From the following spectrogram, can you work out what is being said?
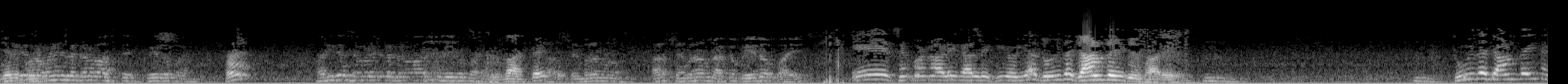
ਜਿਹੜੇ ਗੁਰੂ ਸਮਝ ਲੱਗਣ ਵਾਸਤੇ ਫੇਰ ਹਾਂ? ਹਰੀ ਦੇ ਸਮਝ ਲੱਗਣ ਵਾਸਤੇ ਫੇਰ ਉਪਾਏ ਸਿਮਰਨ ਹਰ ਸਿਮਰਨ ਲੱਗ ਵੇਦ ਉਪਾਏ ਇਹ ਸਿਮਰਨ ਵਾਲੀ ਗੱਲ ਲਿਖੀ ਹੋਈ ਆ ਦੂਈ ਤਾਂ ਜਾਣਦੇ ਹੀ ਨੇ ਸਾਰੇ। ਦੂਈ ਤਾਂ ਜਾਣਦੇ ਹੀ ਨੇ।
